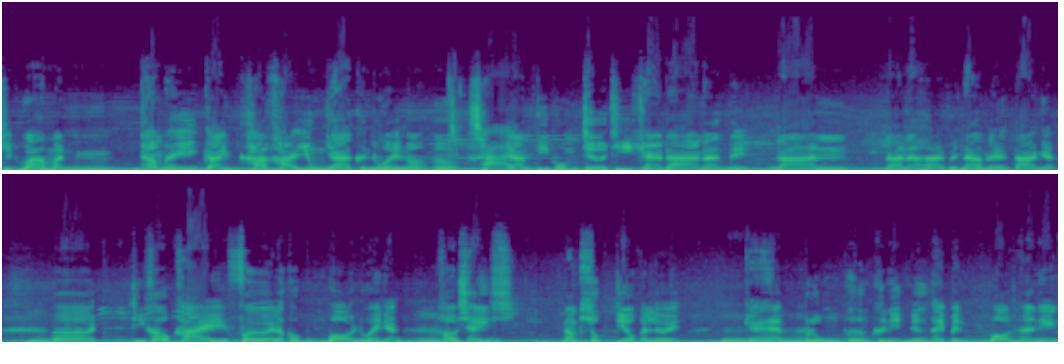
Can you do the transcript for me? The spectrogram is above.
คิดว่ามันทำให้การค้าขายยุ่งยากขึ้นด้วยอืมเนาะเออใช่อย่างที่ผมเจอที่แคนาดานะในร้านร้านอาหารเวียดนามอะไรต่างๆเนี่ยอืมเอ่อที่เขาขายเฝอแล้วก็บุ๋มบ่อด้วยเนี่ยอืมเขาใช้น้ำซุปเดียวกันเลยอืมแค่ปรุงเพิ่มขึ้นนิดนึงให้เป็นบุ๋มบ่อเท่านั้นเอง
